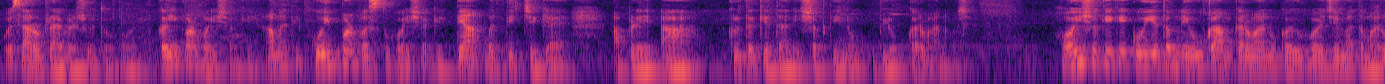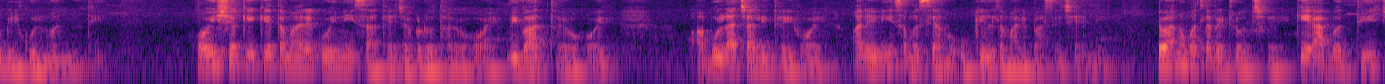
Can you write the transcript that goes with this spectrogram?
કોઈ સારો ડ્રાઈવર જોઈતો હોય, કંઈ પણ હોઈ શકે. આમાંથી કોઈ પણ વસ્તુ હોઈ શકે. ત્યાં બધી જ જગ્યાએ આપણે આ કૃતજ્ઞતાની શક્તિનો ઉપયોગ કરવાનો છે. હોઈ શકે કે કોઈએ તમને એવું કામ કરવાનું કહ્યું હોય જેમાં તમારું બિલકુલ મન નથી. હોઈ શકે કે તમારે કોઈની સાથે ઝઘડો થયો હોય, વિવાદ થયો હોય બોલાચાલી થઈ હોય અને એની સમસ્યાનો ઉકેલ તમારી પાસે છે નહીં. કહેવાનો મતલબ એટલો જ છે કે આ બધી જ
